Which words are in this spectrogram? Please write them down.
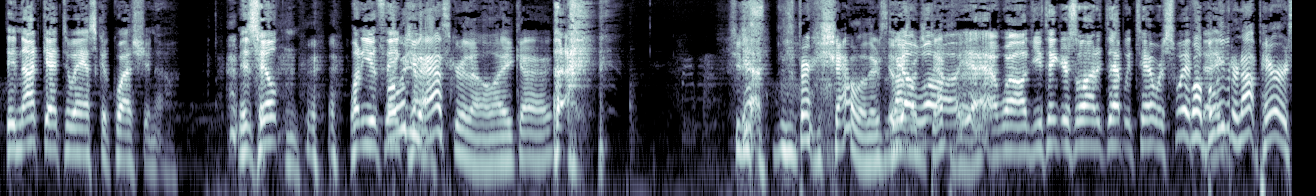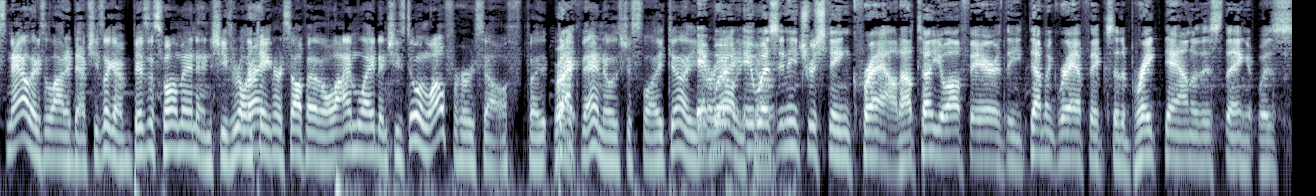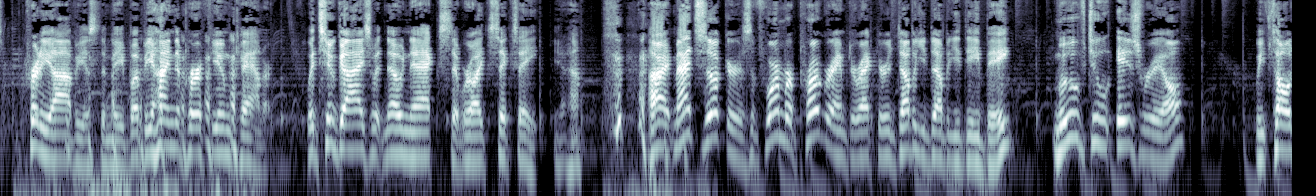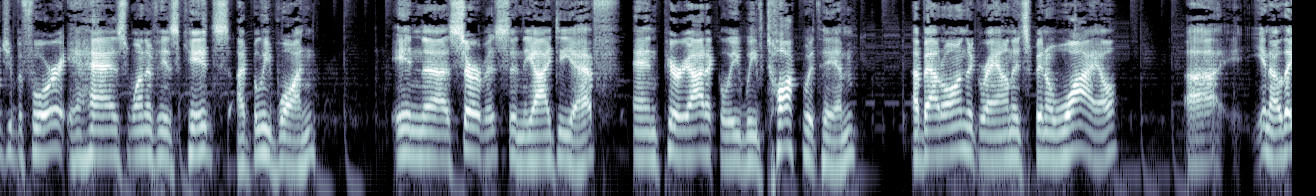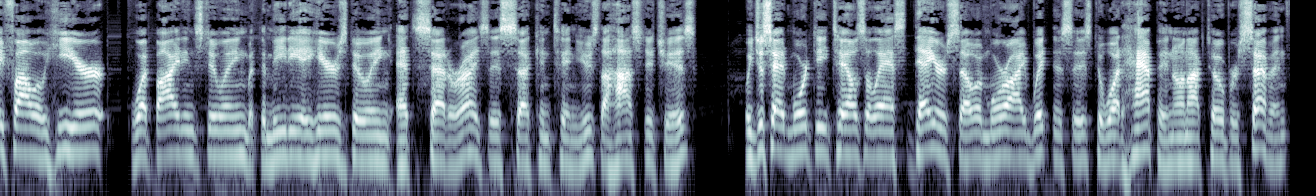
Did not get to ask a question though. Ms. Hilton, what do you think? What would you uh, ask her though? Like, uh, she just is very shallow. There's not Yeah, much well, depth. There. yeah, well, do you think there's a lot of depth with Taylor Swift? Well, eh? believe it or not, Paris now there's a lot of depth. She's like a businesswoman, and she's really Right. taking herself out of the limelight, and she's doing well for herself. But Right. back then, it was just like, oh, you got It, a reality it show. was an interesting crowd. I'll tell you off air the demographics of the breakdown of this thing. It was pretty obvious to me. But behind the perfume counter, with two guys with no necks that were like six eight, you know. All right, Matt Zucker is a former program director at WWDB, moved to Israel. We've told you before, he has one of his kids, I believe one, in uh, service in the IDF, and periodically we've talked with him about on the ground. It's been a while. Uh, you know, they follow here what Biden's doing, what the media here is doing, et cetera, as this uh, continues, the hostages. We just had more details the last day or so and more eyewitnesses to what happened on October 7th,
